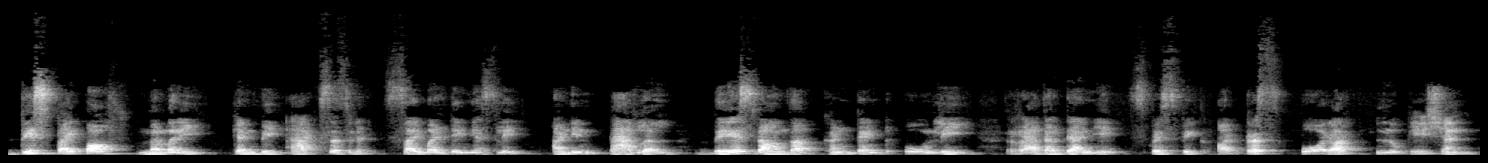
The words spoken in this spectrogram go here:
This type of memory can be accessed simultaneously and in parallel based on the content only rather than a specific address or a location.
